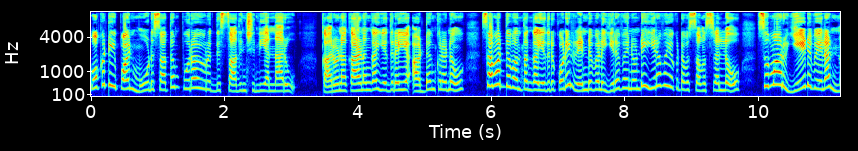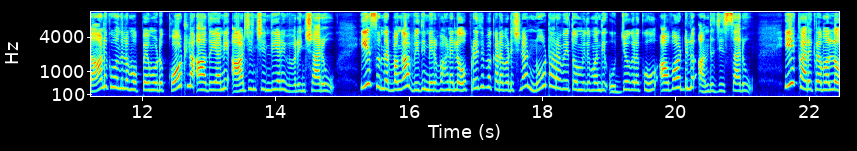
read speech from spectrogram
ఒకటి పాయింట్ మూడు శాతం పురోభివృద్ధి సాధించింది అన్నారు. కరోనా కారణంగా ఎదురయ్యే అడ్డంకులను సమర్థవంతంగా ఎదుర్కొని రెండు వేల ఇరవై నుండి ఇరవై ఒకటవ సంవత్సరంలో సుమారు ఏడు వేల నాలుగు వందల ముప్పై మూడు కోట్ల ఆదాయాన్ని ఆర్జించింది అని వివరించారు. ఈ సందర్భంగా విధి నిర్వహణలో ప్రతిభ కనబరిచిన నూట అరవై తొమ్మిది మంది ఉద్యోగులకు అవార్డులు అందజేశారు ఈ కార్యక్రమంలో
